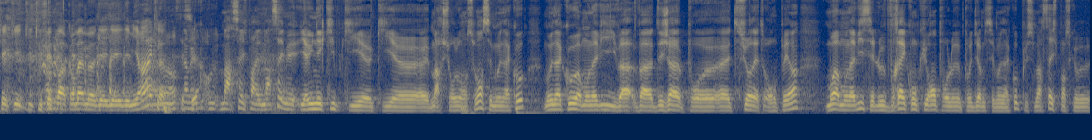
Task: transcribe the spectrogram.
Qui, qui, qui- qui fait pas quand même des, des- des miracles. Non, non, c'est Non, mais Marseille, je parlais de Marseille, mais il y a une équipe qui, euh, qui euh, marche sur l'eau en ce moment, c'est Monaco. Monaco, à mon avis, il va, va déjà, pour euh, être sûr d'être européen, moi, à mon avis, c'est le vrai concurrent pour le podium, c'est Monaco, plus Marseille. Je pense que,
